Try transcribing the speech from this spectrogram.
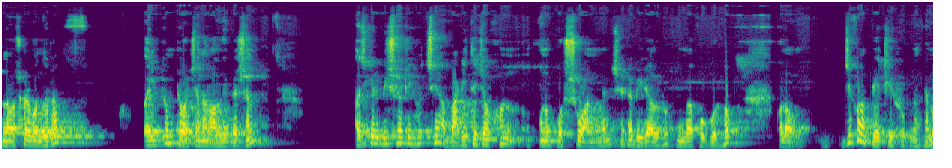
নমস্কার বন্ধুরা। Welcome to our channel only passion আজকের বিষয়টি হচ্ছে, বাড়িতে যখন কোনো পশু আনবেন, সেটা বিড়াল হোক কিংবা কুকুর হোক, কোনো যে কোনো পেটই হোক না কেন,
